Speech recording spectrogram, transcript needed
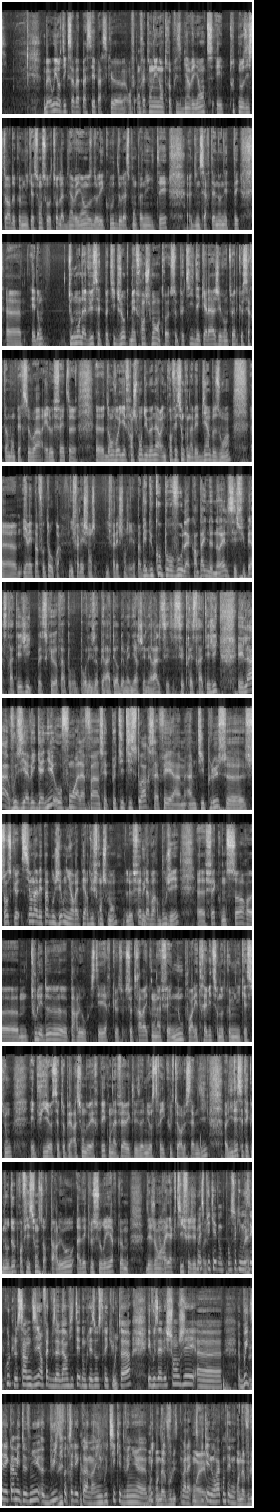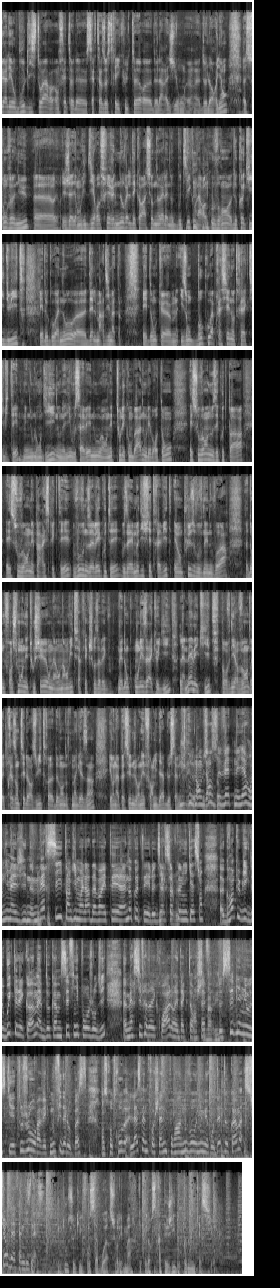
Ben oui, on se dit que ça va passer parce que en fait- en fait, on est une entreprise bienveillante et toutes nos histoires de communication sont autour de la bienveillance, de l'écoute, de la spontanéité, euh, d'une certaine honnêteté. Euh, et donc. Tout le monde a vu cette petite joke, mais franchement, entre ce petit décalage éventuel que certains vont percevoir et le fait euh, euh, d'envoyer franchement du bonheur à une profession qu'on avait bien besoin, euh, il n'y avait pas photo, quoi. Il fallait changer. Il fallait changer. Il y a pas Mais du coup, pour vous, la campagne de Noël, c'est super stratégique parce que, enfin, pour pour les opérateurs de manière générale, c'est très stratégique. Et là, vous y avez gagné au fond à la fin. Cette petite histoire, ça fait un, un petit plus. euh, Je pense que si on n'avait pas bougé, on y aurait perdu franchement. Le fait Oui. d'avoir bougé euh, fait qu'on sort euh, tous les deux euh, par le haut. C'est-à-dire que ce travail qu'on a fait, nous, pour aller très vite sur notre communication, et puis euh, cette opération de RP qu'on a fait avec les amis ostréiculteurs le samedi, euh, l'idée c'était que nos deux professions sortent par le haut avec le sourire comme des gens Alors, réactifs et Pour généreux. expliquer donc pour ceux qui nous Ouais. écoutent, le samedi en fait vous avez invité donc les ostréiculteurs et vous avez changé. Euh, Bouygues Télécom est devenu euh, Buitre, Buitre. Télécom. hein. Une boutique est devenue. euh, Bouygues on a voulu- Voilà, Ouais. expliquez-nous, racontez-nous. On a voulu aller au bout de l'histoire. En fait, le- certains ostréiculteurs euh, de la région euh, de l'Orient euh, sont venus, euh, j'ai envie de dire, offrir une nouvelle décoration de Noël à notre boutique en la recouvrant de coquilles d'huîtres et de guano euh, dès le mardi matin. Et donc, euh, ils ont beaucoup apprécié notre réactivité. Ils nous l'ont dit. Ils nous ont dit, vous savez, nous, on est de tous les combats, nous les Bretons, et souvent on nous écoute pas, et souvent on n'est pas respecté. Vous, vous nous avez écouté, vous avez modifié très vite, et en plus vous venez nous voir. Donc franchement, on est touché, on a, on a envie de faire quelque chose avec vous. Et donc on les a accueillis, la même équipe, pour venir vendre et présenter leurs huîtres euh, devant notre magasin, et on a passé une journée formidable le samedi. L'ambiance devait être meilleure, on imagine. Merci Tanguy Moillard d'avoir été à nos côtés, le directeur communication euh, grand public de Bouygues Télécom. Hebdocom, c'est fini pour aujourd'hui. Euh, merci Frédéric Roy, le rédacteur Merci, en chef Marie. de CB News, qui est toujours avec nous, fidèle au poste. On se retrouve la semaine prochaine pour un nouveau numéro d'Hebdocom sur BFM Business. Tout ce qu'il faut savoir sur les marques et leur stratégie de communication.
